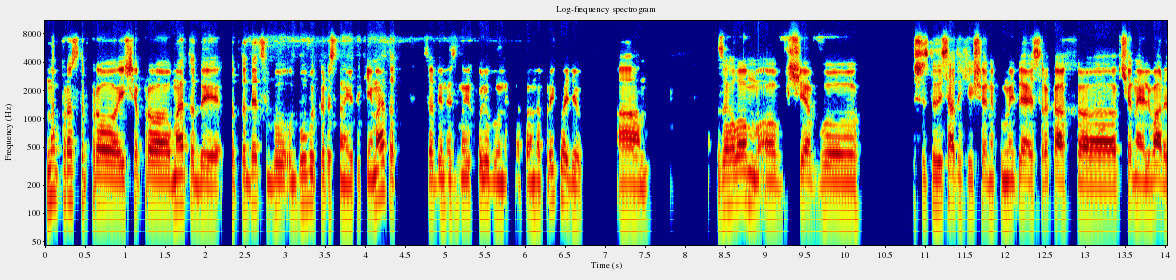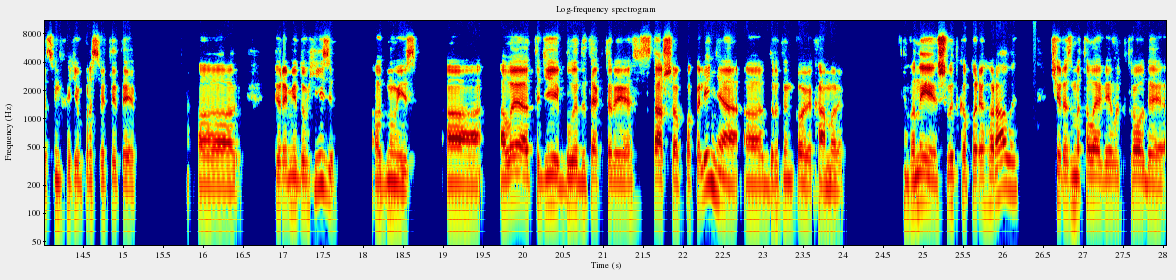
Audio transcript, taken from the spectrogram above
Ну просто про ще про методи. Тобто, де це був був використаний такий метод. Це один із моїх улюблених, напевно, прикладів. А, Загалом, ще в 60-х, якщо я не помиляюсь, роках вчений Альварец він хотів просвітити а, піраміду в Гізі, одну із. А, але тоді були детектори старшого покоління, дротинкові камери. Вони швидко перегорали, через металеві електроди,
